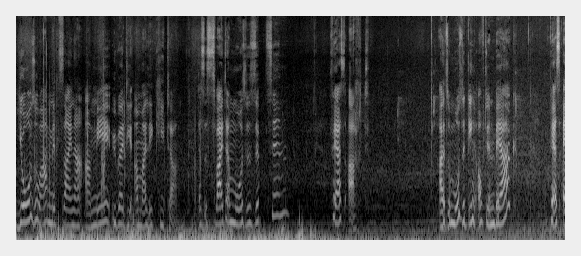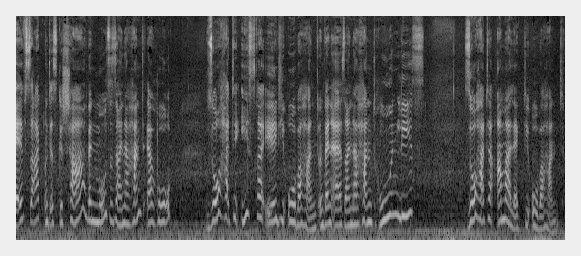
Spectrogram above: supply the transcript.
Josua mit seiner Armee über die Amalekiter. Das ist 2. Mose 17, Vers 8. Also Mose ging auf den Berg. Vers 11 sagt, und es geschah, wenn Mose seine Hand erhob, so hatte Israel die Oberhand. Und wenn er seine Hand ruhen ließ, so hatte Amalek die Oberhand.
